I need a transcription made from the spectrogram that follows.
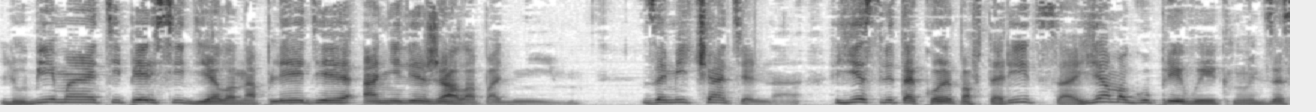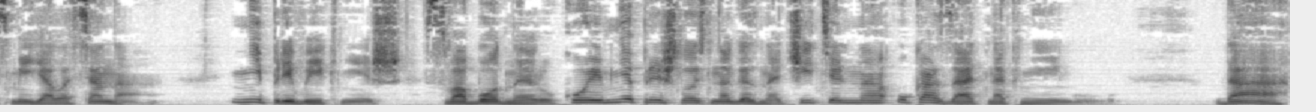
Любимая теперь сидела на пледе, а не лежала под ним. Замечательно. Если такое повторится, я могу привыкнуть, засмеялась она. Не привыкнешь. Свободной рукой мне пришлось многозначительно указать на книгу. Да,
